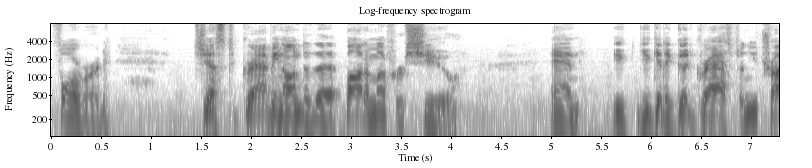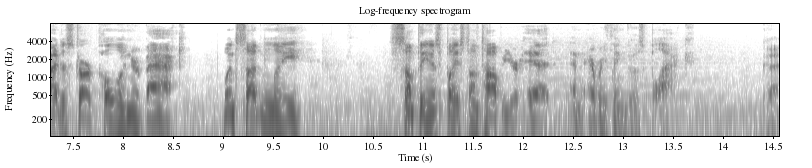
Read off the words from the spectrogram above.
forward, just grabbing onto the bottom of her shoe, and you you get a good grasp, and you try to start pulling her back, when suddenly something is placed on top of your head, and everything goes black. Okay.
